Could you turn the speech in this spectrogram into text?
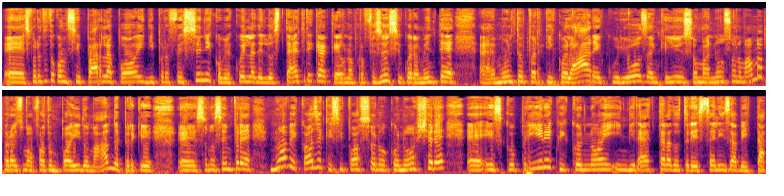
eh, soprattutto quando si parla poi di professioni come quella dell'ostetrica, che è una professione sicuramente eh, molto particolare e curiosa, anche io insomma non sono mamma, però insomma ho fatto un po' di domande perché eh, sono sempre nuove cose che si possono conoscere eh, e scoprire qui con noi in diretta la dottoressa Elisabetta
